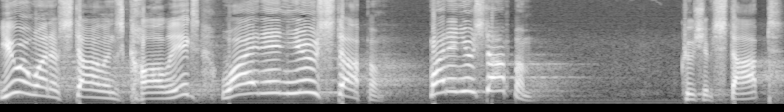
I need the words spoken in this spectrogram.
You were one of Stalin's colleagues. Why didn't you stop him? Why didn't you stop him? Khrushchev stopped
